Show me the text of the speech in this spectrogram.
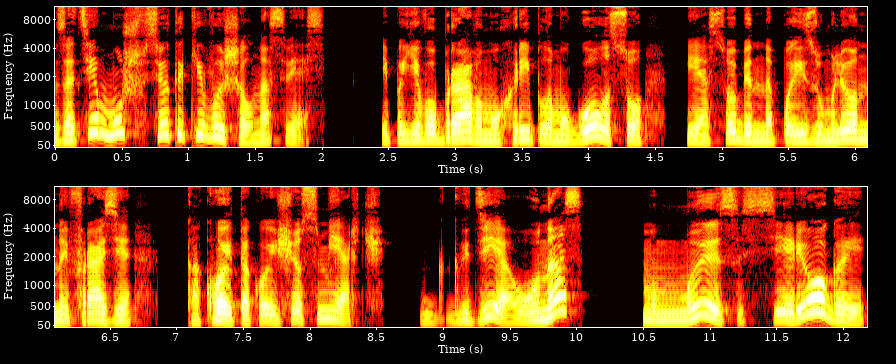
Затем муж все-таки вышел на связь и по его бравому хриплому голосу и особенно по изумленной фразе «Какой такой еще смерч? Где? У нас? Мы с Серегой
